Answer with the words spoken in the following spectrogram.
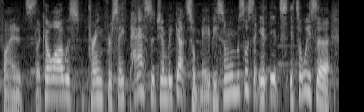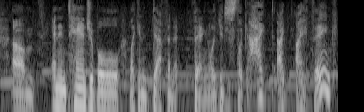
find it's like, oh, I was praying for safe passage and we got so maybe someone was listening. It, it's it's always a um, an intangible, like indefinite thing. Like you just like I I, I think,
